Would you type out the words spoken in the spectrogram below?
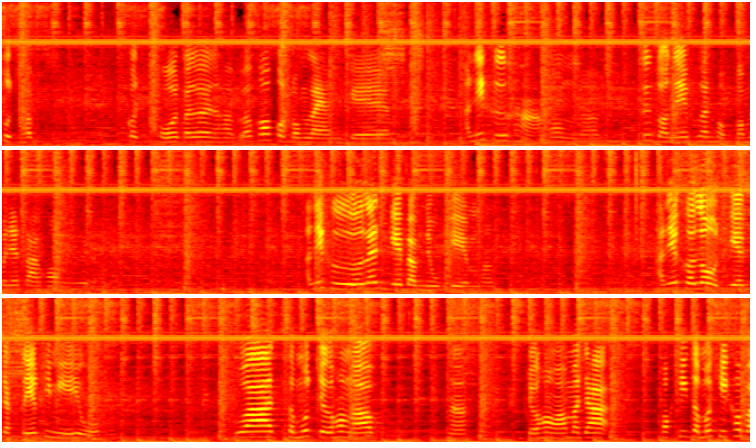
สุดครับ กดโค้ดไปเลยนะครับ แล้วก็กดตรงแรงเกม อันนี้คือหาห้องนะครับ ซึ่งตอนนี้เพื่อนผมก็ไม่ได้สร้างห้องเลยนะครับ อันนี้คือเล่นเกมแบบนิวเกมครับ อันนี้คือโหลดเกมจากเซฟที่มีอยู่ ว่าสมมติเจอห้องแล้วนะ เจอห้องแล้วมันจะพอคลิกแต่เมื่อคลิกเข้าไป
